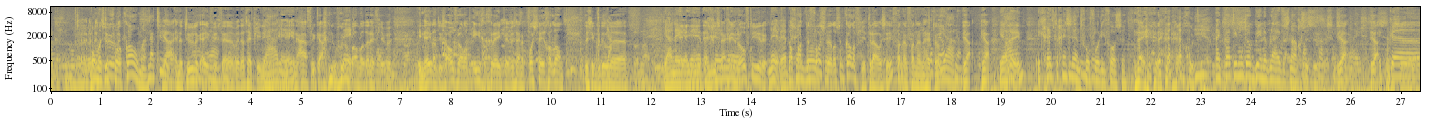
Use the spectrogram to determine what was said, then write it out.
eh, Om het te voorkomen. Natuurlijk. Ja, en natuurlijk evenwicht. Hè. Dat heb je in, Ja, in, nee. in Afrika, noem maar op allemaal. Dat heb je. In Nederland is overal op ingegrepen. We zijn een postzegelland. Dus ik bedoel... Ja. eh, Ja, nee, en, we die- hebben en geen, zijn geen eh, roofdieren. Nee, we hebben Al geen pakt de vos wel eens een kalfje trouwens, hè, van, een- van een hertog. Ja. Ja. Ja, Alleen... ik geef er geen cent voor, voor die vossen. Nee, heel goed. Mijn kat die moet ook binnen blijven s'nachts. Ja, ja. Ik, dus,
